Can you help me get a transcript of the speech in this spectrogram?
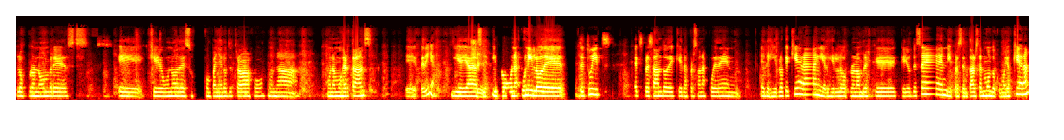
los pronombres eh, que uno de sus compañeros de trabajo, una, una mujer trans, eh, pedía. Y ella Sí. hizo una- un hilo de, de tweets expresando de que las personas pueden elegir lo que quieran y elegir los pronombres que, que ellos deseen y presentarse al mundo como ellos quieran,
